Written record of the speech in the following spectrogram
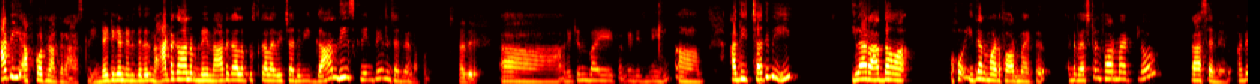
అది అఫ్ కోర్స్ నాకు రా స్క్రీన్ రైటింగ్ అంటే తెలియదు. నాటకాలు నేను నాటకాల పుస్తకాలు అవి చదివి గాంధీ స్క్రీన్ ప్లే నేను చదివాను అప్పుడు. అదే. Return by forget is name అది చదివి ఇలా రాద్దామా? ఓహో ఇదన్నమాట ఫార్మాట్ అంటే వెస్ట్రన్ ఫార్మాట్లో రాశాను నేను. అంటే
